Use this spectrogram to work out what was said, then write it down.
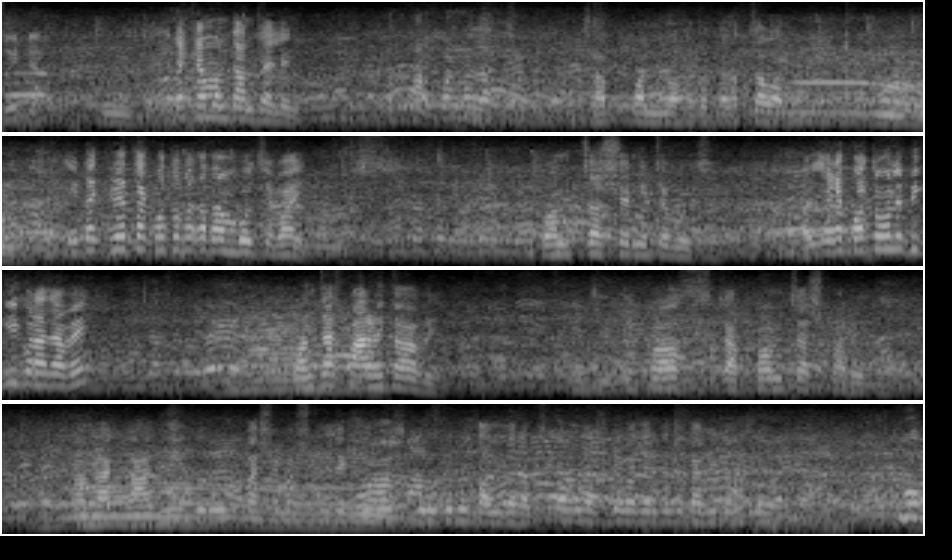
দুইটা। দুইটা। এটা কেমন দাম চাইলেন? ছাপ্পান্ন যাচ্ছে। ছাপ্পান্ন হাজার টাকা চাওয়া। দাম। আচ্ছা, এটা ক্রেতা কত টাকা দাম বলছে ভাই? পঞ্চাশের নিচে বলছে। আর এটা কত হলে বিক্রি করা যাবে? পঞ্চাশ পার হইতে হবে। এই ক্রসটা পঞ্চাশ পার হইতে হবে। আমরা গাভী গরুর পাশাপাশি কিন্তু ক্রস গরুগুলো দাম জানাচ্ছি কারণ আজকে বাজারে কিন্তু গাভী গরুগুলো খুব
